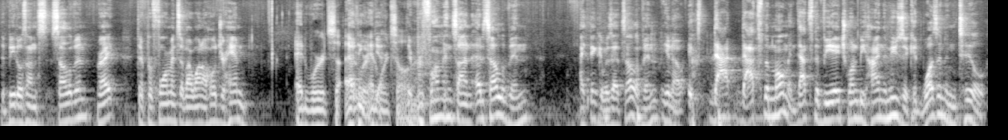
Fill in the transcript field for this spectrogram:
The Beatles on S- Sullivan, right? Their performance of "I Want to Hold Your Hand" Edward. Su- I think yeah. Edward Sullivan. Their performance on Ed Sullivan, I think it was Ed Sullivan. You know, it's that that's the moment. That's the VH1 behind the music. It wasn't until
